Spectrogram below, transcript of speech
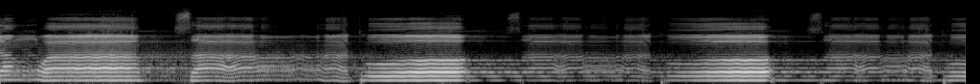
จังหวาสาธุสาธุสาธุ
